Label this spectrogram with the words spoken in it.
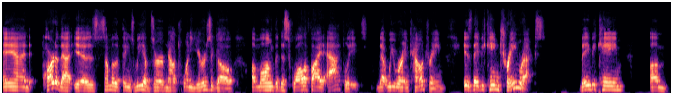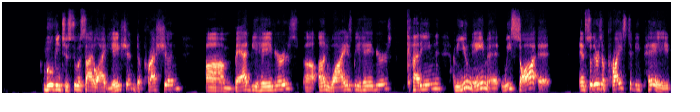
And part of that is some of the things we observed now 20 years ago among the disqualified athletes that we were encountering is they became train wrecks. They became um, moving to suicidal ideation, depression, um, bad behaviors, uh, unwise behaviors, cutting. I mean, you name it, we saw it. And so there's a price to be paid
